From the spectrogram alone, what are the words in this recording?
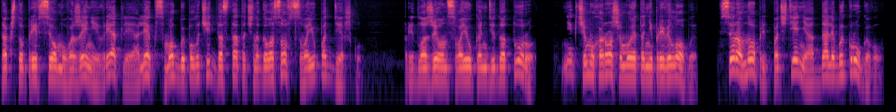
Так что при всем уважении вряд ли Олег смог бы получить достаточно голосов в свою поддержку. Предложи он свою кандидатуру, ни к чему хорошему это не привело бы. Все равно предпочтение отдали бы Кругову,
